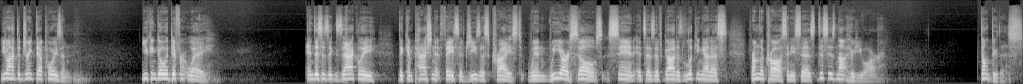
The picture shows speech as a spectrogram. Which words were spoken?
You don't have to drink that poison. You can go a different way. And this is exactly the compassionate face of Jesus Christ. When we ourselves sin, it's as if God is looking at us from the cross and he says, This is not who you are. Don't do this.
